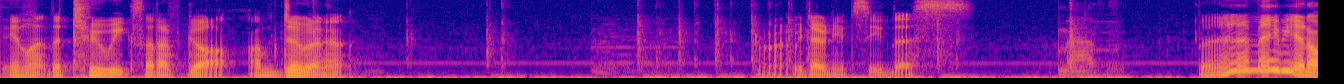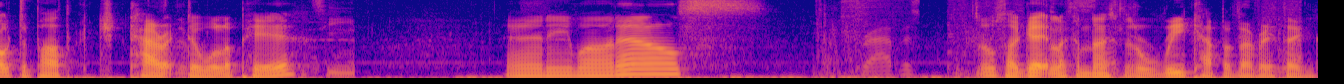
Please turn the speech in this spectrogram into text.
In like the two weeks that I've got. I'm doing it. Alright, we don't need to see this. But eh, maybe an Octopath character will appear. Anyone else? Also, I get like a nice little recap of everything.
